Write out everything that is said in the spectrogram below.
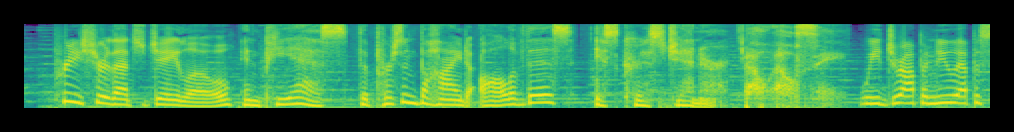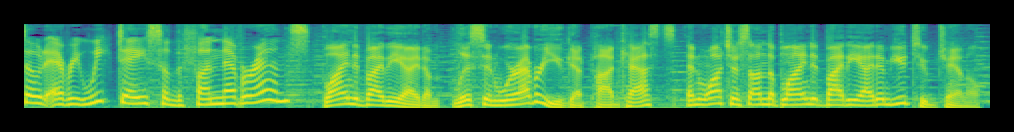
Pretty sure that's J Lo. And P.S. The person behind all of this is Kris Jenner LLC. We drop a new episode every weekday, so the fun never ends. Blinded by the item. Listen wherever you get podcasts, and watch us on the Blinded by the Item YouTube channel.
